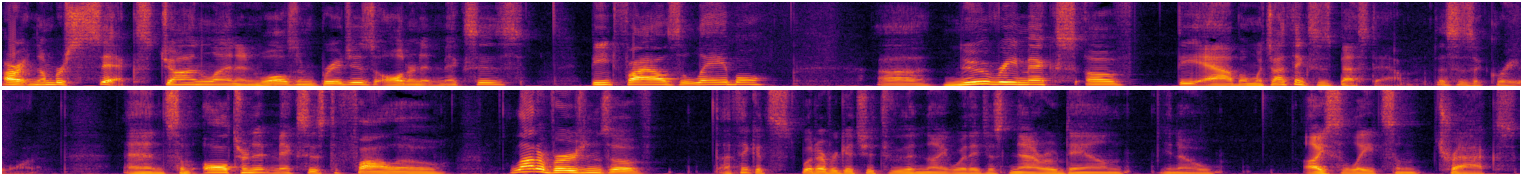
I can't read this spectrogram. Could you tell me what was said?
All right, number six, John Lennon, Walls and Bridges, alternate mixes. Beat Files, the label. Uh, new remix of the album, which I think is his best album. This is a great one. And some alternate mixes to follow. A lot of versions of, I think it's whatever gets you through the night where they just narrow down, you know, isolate some tracks.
